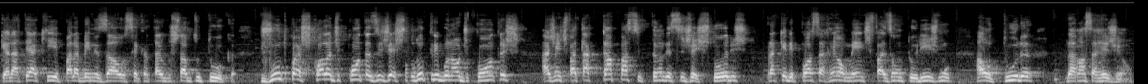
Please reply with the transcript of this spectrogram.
Quero até aqui parabenizar o secretário Gustavo Tutuca. Junto com a Escola de Contas e Gestão do Tribunal de Contas, a gente vai estar capacitando esses gestores para que ele possa realmente fazer um turismo à altura da nossa região.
